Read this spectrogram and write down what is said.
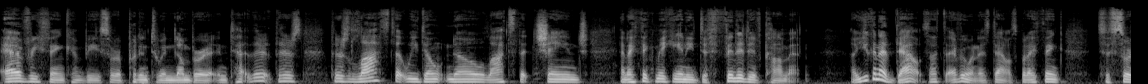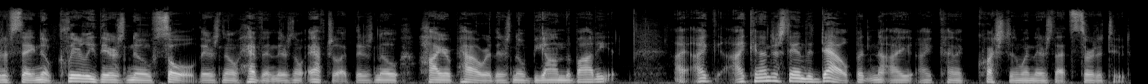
everything can be sort of put into a number. And te- there, there's, there's lots that we don't know, lots that change. And I think making any definitive comment uh, you can have doubts. That's everyone has doubts. But I think to sort of say, no, clearly there's no soul, there's no heaven, there's no afterlife, there's no higher power, there's no beyond the body. I, I, I can understand the doubt, but no, I, I kind of question when there's that certitude.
